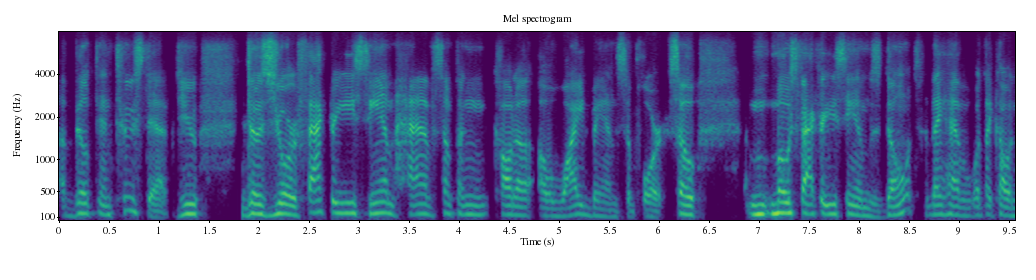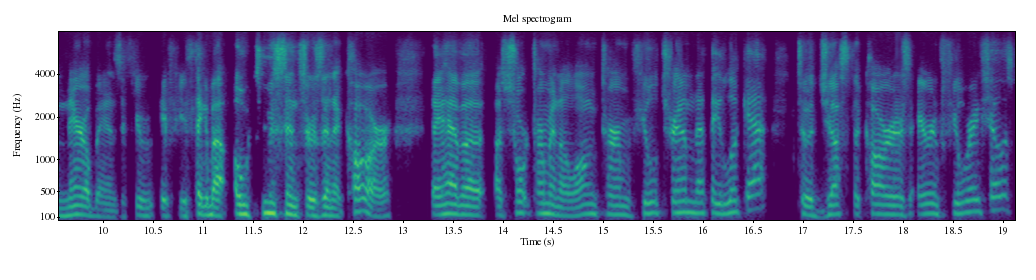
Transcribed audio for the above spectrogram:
a built-in two-step? Do you does your factory ecm have something called a, a wideband support? So most factory ecms don't. They have what they call narrow bands. If you if you think about o2 sensors in a car they have a, a short-term and a long-term fuel trim that they look at to adjust the car's air and fuel ratios.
